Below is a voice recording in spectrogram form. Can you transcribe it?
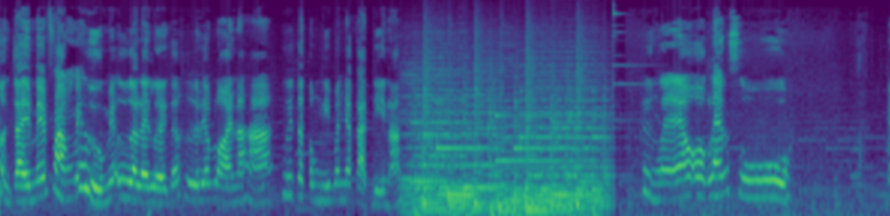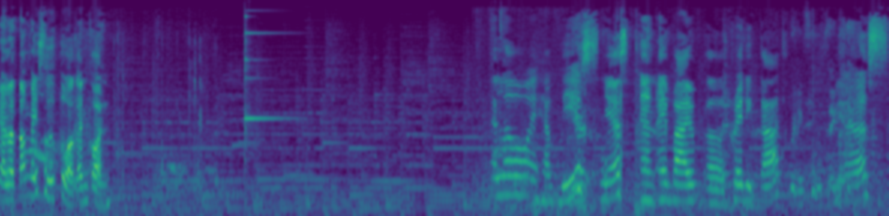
สนใจไม่ฟังไม่หือไม่อืออะไรเลยก็คือเรียบร้อยนะคะเฮ้ยแต่ตรงนี้บรรยากาศดีนะ ถึงแล้วโอกแลนด์ซู เดี๋ยวเราต้องไปซื้อตั๋วกันก่อน Hello, I have this. Yes, and I buy a credit card. 24, thank Yes.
